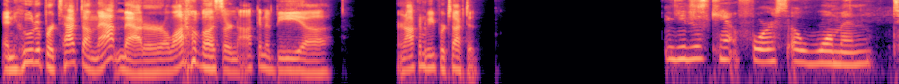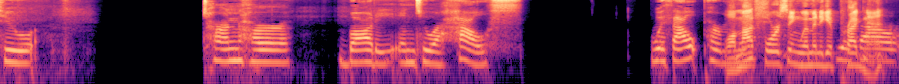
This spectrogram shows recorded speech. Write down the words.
and who to protect on that matter, a lot of us are not going to be uh are not going to be protected. You just can't force a woman to turn her body into a house without permission. Well, I'm not forcing women to get pregnant.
